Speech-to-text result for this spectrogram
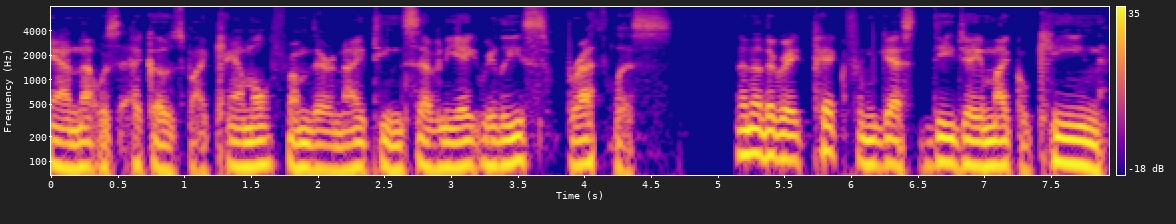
Again, that was Echoes by Camel from their 1978 release, Breathless. Another great pick from guest DJ Michael Keane.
